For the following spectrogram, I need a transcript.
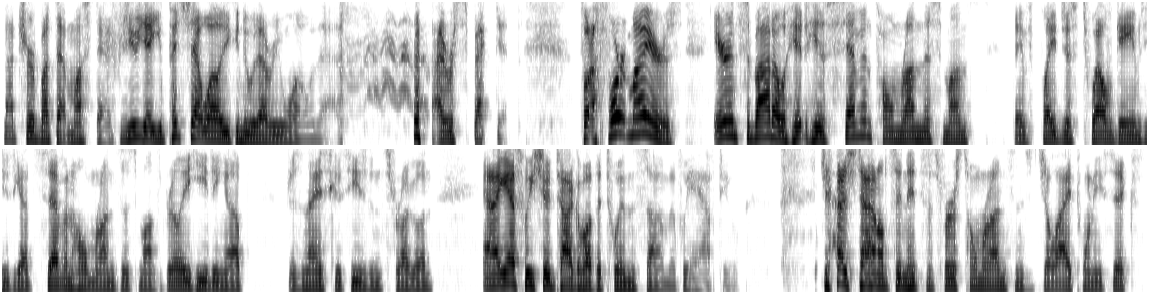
not sure about that mustache, but you, yeah, you pitch that well. You can do whatever you want with that. I respect it. Fort Myers, Aaron Sabato hit his seventh home run this month. They've played just 12 games. He's got seven home runs this month, really heating up, which is nice because he's been struggling. And I guess we should talk about the Twins some if we have to. Josh Donaldson hits his first home run since July 26.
